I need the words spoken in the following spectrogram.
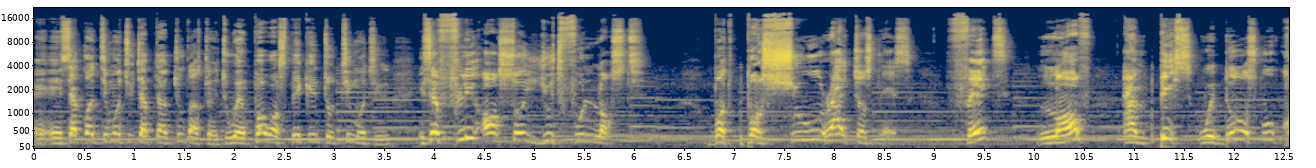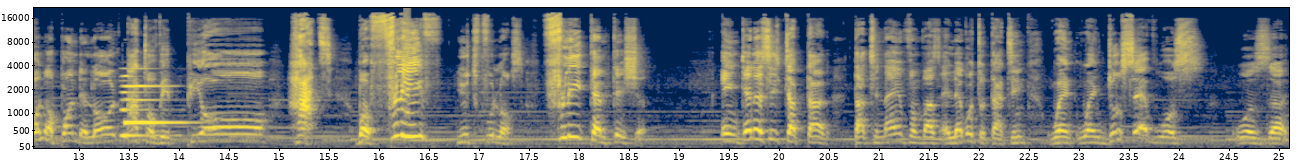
in Second Timothy chapter 2, verse 22, when Paul was speaking to Timothy, he said, Flee also youthful lust, but pursue righteousness, faith, love, and peace with those who call upon the Lord out of a pure heart. But flee youthful lust, flee temptation. In Genesis chapter 39, from verse 11 to 13, when, when Joseph was was uh,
